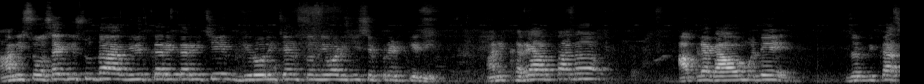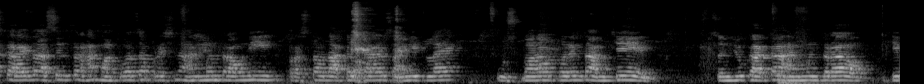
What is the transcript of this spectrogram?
आम्ही सोसायटी सुद्धा विविध कार्यकारीची गिरोलीची आणि सोनेवाडीची सेपरेट केली. आणि खऱ्या अर्थानं आपल्या गावामध्ये जर विकास करायचा असेल तर हा महत्त्वाचा प्रश्न हनुमंतरावनी प्रस्ताव दाखल करायला सांगितलाय. उस्मानाबाद आमचे संजू काका हनुमंतराव हे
